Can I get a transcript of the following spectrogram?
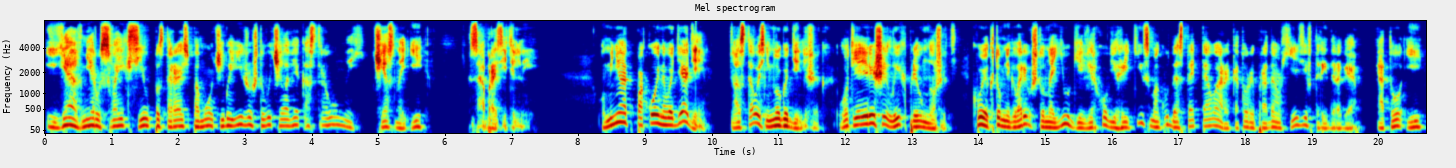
И я в меру своих сил постараюсь помочь, ибо вижу, что вы человек остроумный, честный и сообразительный. У меня от покойного дяди осталось немного денежек, вот я и решил их приумножить. Кое-кто мне говорил, что на юге, в верховьях реки, смогу достать товары, которые продам в Хезе втридорога, а то и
